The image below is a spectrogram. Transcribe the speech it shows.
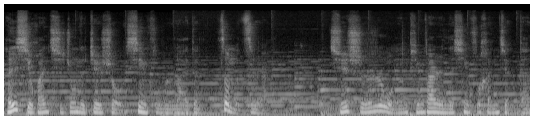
很喜欢其中的这首《幸福来的这么自然》。其实我们平凡人的幸福很简单，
